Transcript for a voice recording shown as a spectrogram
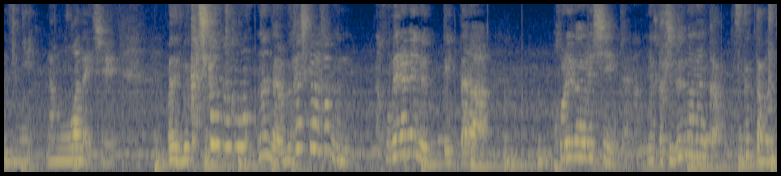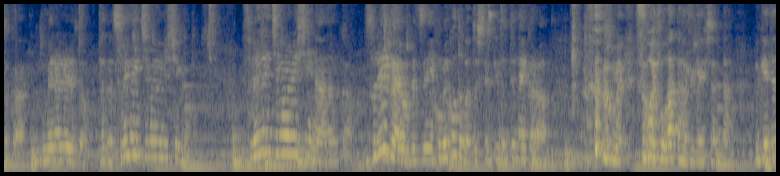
別に何も思わないし、まあ、でも昔からなんだろう昔から多分褒められるって言ったらこれが嬉しいみたいな。やっぱ自分がなんか作ったものとか褒められると多分それが一番嬉しいかも。それが一番嬉しいななんか。それ以外は別に褒め言葉として受け取ってないから。ごめん。すごい尖った発言しちゃった。受けて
